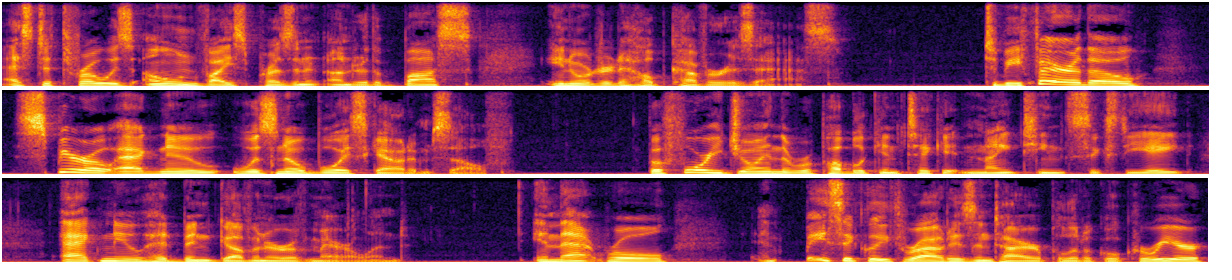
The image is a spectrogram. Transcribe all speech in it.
as to throw his own vice president under the bus in order to help cover his ass. To be fair, though, Spiro Agnew was no Boy Scout himself. Before he joined the Republican ticket in 1968, Agnew had been governor of Maryland. In that role, and basically throughout his entire political career,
